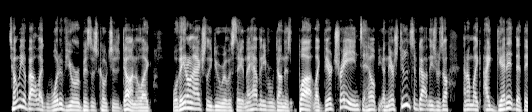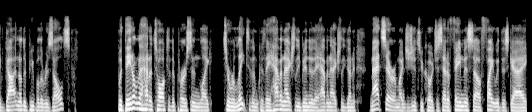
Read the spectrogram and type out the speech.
tell me about like what have your business coaches done And like well they don't actually do real estate and they haven't even done this but like they're trained to help you and their students have gotten these results and i'm like i get it that they've gotten other people the results but they don't know how to talk to the person like to relate to them because they haven't actually been there. They haven't actually done it. Matt Serra, my jiu-jitsu coach, has had a famous uh, fight with this guy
